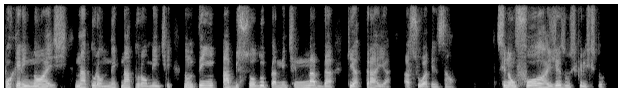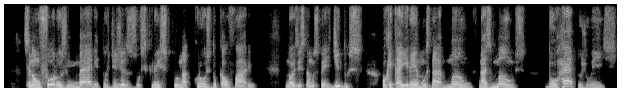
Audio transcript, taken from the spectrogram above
porque em nós, naturalmente, não tem absolutamente nada que atraia a sua atenção. Se não for Jesus Cristo, se não for os méritos de Jesus Cristo na cruz do Calvário, nós estamos perdidos, porque cairemos na mão, nas mãos do reto juiz,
